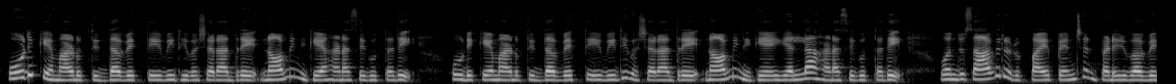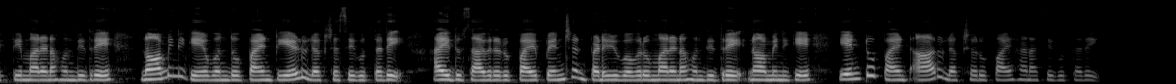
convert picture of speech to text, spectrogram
ಹೂಡಿಕೆ ಮಾಡುತ್ತಿದ್ದ ವ್ಯಕ್ತಿ ವಿಧಿವಶರಾದರೆ ನಾಮಿನಿಗೆ ಹಣ ಸಿಗುತ್ತದೆ. ಹೂಡಿಕೆ ಮಾಡುತ್ತಿದ್ದ ವ್ಯಕ್ತಿ ವಿಧಿವಶರಾದರೆ ನಾಮಿನಿಗೆ ಎಲ್ಲ ಹಣ ಸಿಗುತ್ತದೆ. ಒಂದು ಸಾವಿರ ರೂಪಾಯಿ ಪೆನ್ಷನ್ ಪಡೆಯುವ ವ್ಯಕ್ತಿ ಮರಣ ಹೊಂದಿದರೆ ನಾಮಿನಿಗೆ ಒಂದು ಪಾಯಿಂಟ್ ಏಳು ಲಕ್ಷ ಸಿಗುತ್ತದೆ. ಐದು ಸಾವಿರ ರೂಪಾಯಿ ಪೆನ್ಷನ್ ಪಡೆಯುವವರು ಮರಣ ಹೊಂದಿದರೆ ನಾಮಿನಿಗೆ ಎಂಟು ಪಾಯಿಂಟ್ ಆರು ಲಕ್ಷ ರೂಪಾಯಿ ಹಣ ಸಿಗುತ್ತದೆ.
